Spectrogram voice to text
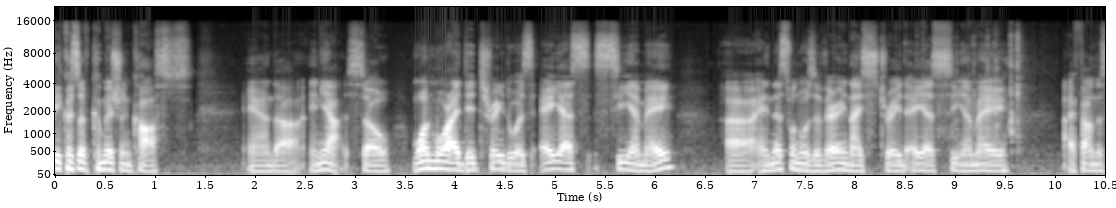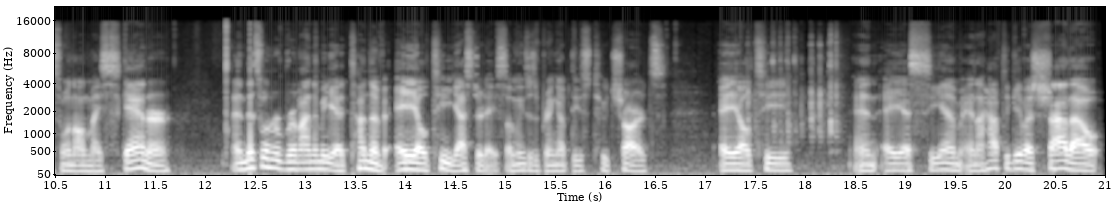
because of commission costs. And uh, and yeah, so one more I did trade was ASCMA, uh, and this one was a very nice trade. ASCMA, I found this one on my scanner, and this one reminded me a ton of ALT yesterday. So let me just bring up these two charts, ALT and ASCM. And I have to give a shout out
